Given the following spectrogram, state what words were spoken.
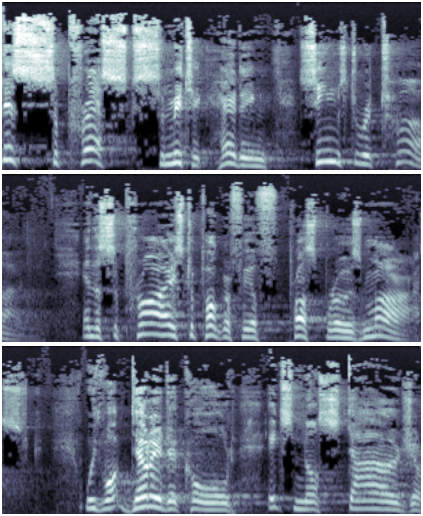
this suppressed Semitic heading seems to return in the surprise topography of Prospero's Masque, with what Derrida called its nostalgia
